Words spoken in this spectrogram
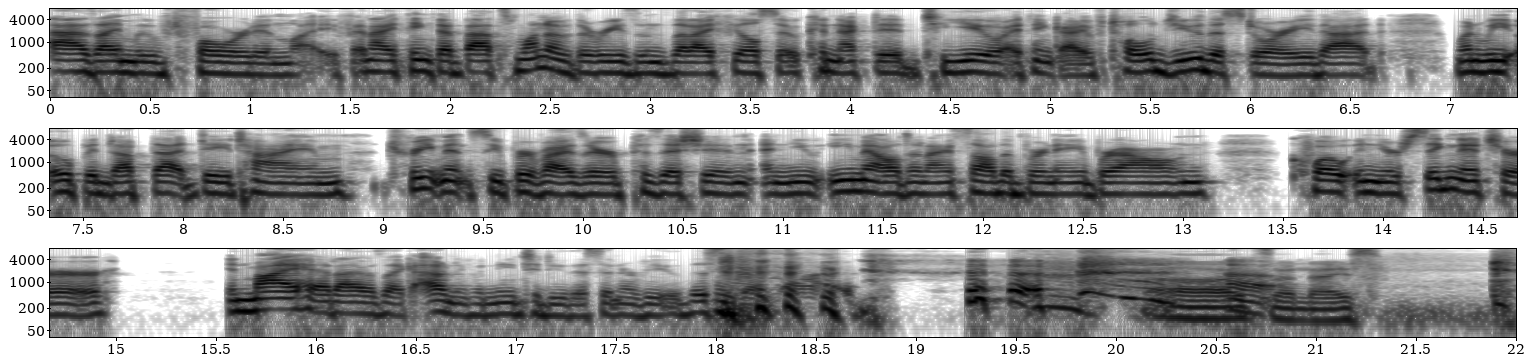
as I moved forward in life. And I think that that's one of the reasons that I feel so connected to you. I think I've told you the story that when we opened up that daytime treatment supervisor position and you emailed and I saw the Brene Brown quote in your signature, in my head, I was like, I don't even need to do this interview. This is like oh, that's um, so nice.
